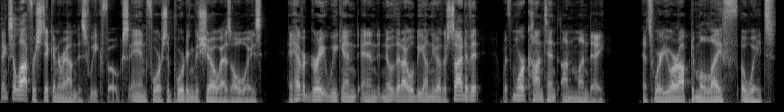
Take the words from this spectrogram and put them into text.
Thanks a lot for sticking around this week, folks, and for supporting the show as always. Hey, have a great weekend and know that I will be on the other side of it with more content on Monday. That's where your optimal life awaits.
